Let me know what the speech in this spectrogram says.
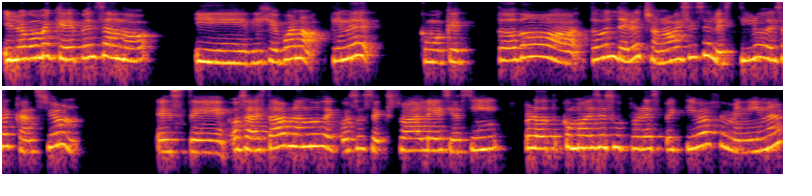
Y luego me quedé pensando y dije, bueno, tiene como que todo, todo el derecho, ¿no? Ese es el estilo de esa canción. Este, o sea, estaba hablando de cosas sexuales y así, pero como desde su perspectiva femenina.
